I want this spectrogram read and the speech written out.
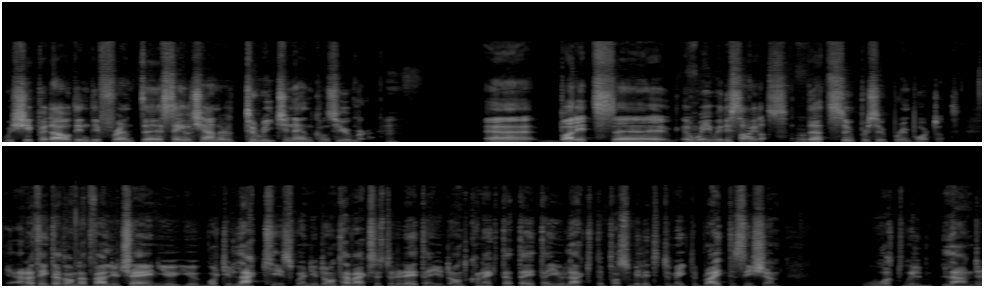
we ship it out in different uh, sales channels to reach an end consumer. Uh, but it's uh, away with the silos. That's super super important. Yeah, and I think that on that value chain, you, you what you lack is when you don't have access to the data and you don't connect that data, you lack the possibility to make the right decision. What will land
